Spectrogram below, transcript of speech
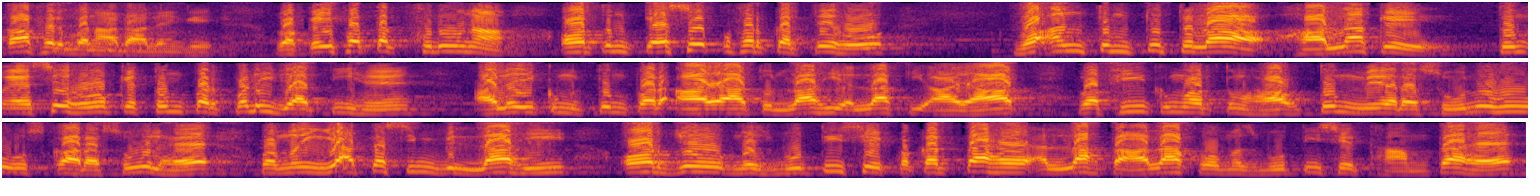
کافر بنا ڈالیں گے۔ وکیف تکفرونا اور تم کیسے کفر کرتے ہو؟ وانتم تتلا حالانکہ تم ایسے ہو کہ تم پر پڑی جاتی ہیں۔ علیکم تم پر آیات اللہ اللہ کی آیات۔ وفیکم اور تم تم میں رسول اس کا رسول ہے۔ ومن یعتصم باللہ اور جو مضبوطی سے پکڑتا ہے، اللہ تعالی کو مضبوطی سے تھامتا ہے۔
